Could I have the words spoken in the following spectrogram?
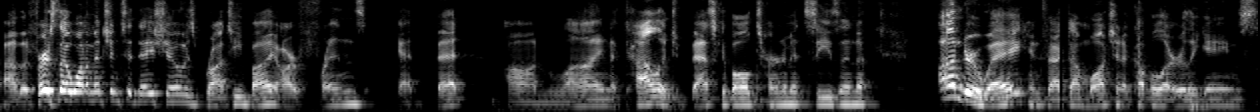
Uh, but first, I want to mention today's show is brought to you by our friends at Bet online. College basketball tournament season underway. In fact, I'm watching a couple of early games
